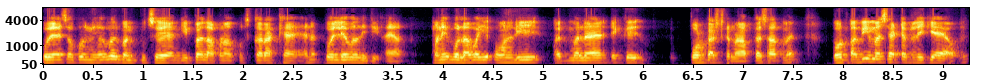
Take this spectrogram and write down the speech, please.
कोई ऐसा कोई नहीं मैंने पूछे यानी कि पहले अपना कुछ कर रखा है ना? कोई लेवल नहीं दिखाया। मैंने बोला भाई ओनली मैंने एक पॉडकास्ट करना आपके साथ में और अभी मैं सेटअप लेके आया हूँ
